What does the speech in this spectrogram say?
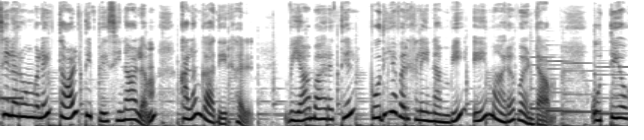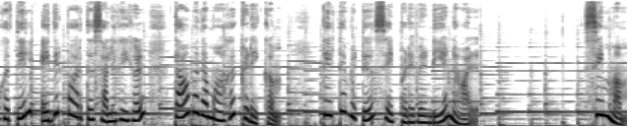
சிலர் உங்களை தாழ்த்தி பேசினாலும் கலங்காதீர்கள். வியாபாரத்தில் புதியவர்களை நம்பி ஏமாற வேண்டாம். உத்தியோகத்தில் எதிர்பார்த்த சலுகைகள் தாமதமாக கிடைக்கும். திட்டமிட்டு செயற்பட வேண்டிய நாள். சிம்மம்.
